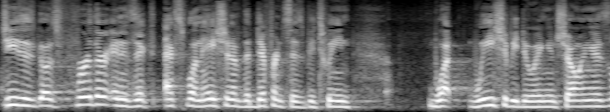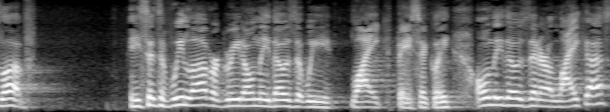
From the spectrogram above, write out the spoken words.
Jesus goes further in his ex- explanation of the differences between what we should be doing and showing his love. He says if we love or greet only those that we like, basically, only those that are like us,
